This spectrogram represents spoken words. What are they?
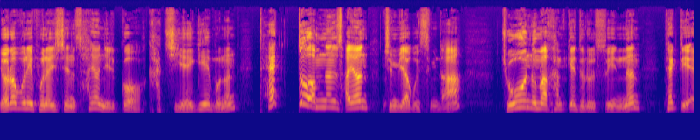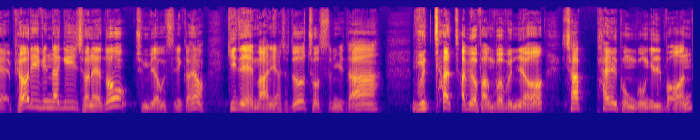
여러분이 보내주신 사연 읽고 같이 얘기해보는 택도 없는 사연 준비하고 있습니다. 좋은 음악 함께 들을 수 있는 택디의 별이 빛나기 전에도 준비하고 있으니까요. 기대 많이 하셔도 좋습니다. 문자 참여 방법은요. 샵 8001번,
